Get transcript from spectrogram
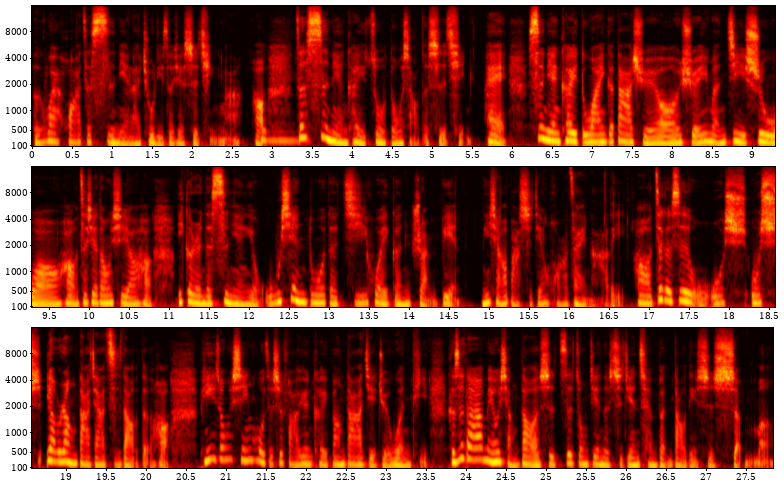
额外花这四年来处理这些事情吗？好，这四年可以做多少的事情？嘿，四年可以读完一个大学哦，学一门技术哦，好，这些东西哦，好，一个人的四年有无限多的机会跟转变。你想要把时间花在哪里？好，这个是我我需我需要让大家知道的哈。评议中心或者是法院可以帮大家解决问题，可是大家没有想到的是，这中间的时间成本到底是什么？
